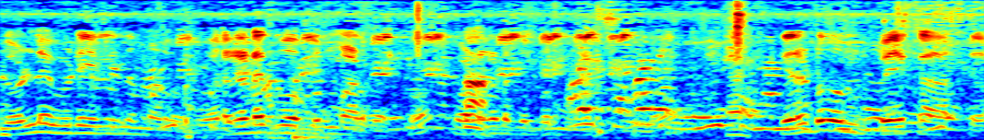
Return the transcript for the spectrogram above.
ಒಳ್ಳೆ ವಿಡಿಯೋ ಮಾಡಬೇಕು. ಮಾಡ್ಬೇಕು. ಹೊರಗಡೆ ಒಬ್ಬರು ಮಾಡಬೇಕು. ಒಳಗಡೆ ಒಬ್ಬರು ಎರಡು ಒಂದು ಬೇಕಾಗುತ್ತೆ.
